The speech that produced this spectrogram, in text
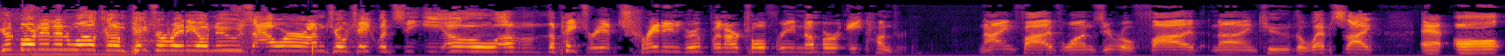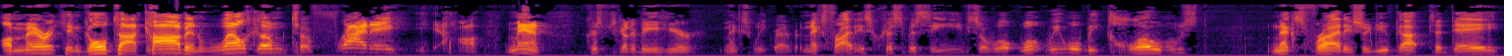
Good morning and welcome, Patriot Radio News Hour. I'm Joe Jaquin, CEO of the Patriot Trading Group, and our toll free number 800 951 0592. The website at allamericangold.com. And welcome to Friday. Yeah, man, Christmas is going to be here next week, right? Next Friday's Christmas Eve, so we'll, we'll we will be closed next Friday. So you've got today,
